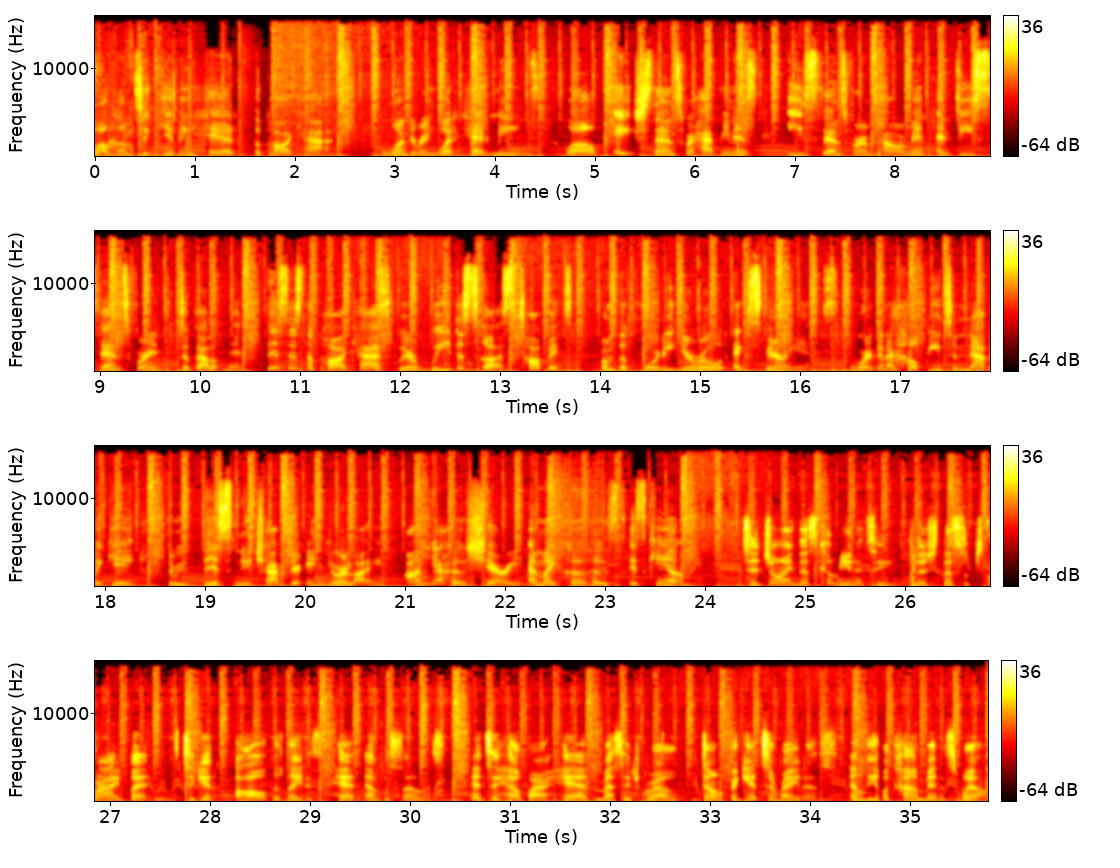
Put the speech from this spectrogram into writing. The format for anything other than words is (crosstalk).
Welcome to Giving Head, the podcast. Wondering what head means? Well, H stands for happiness, E stands for empowerment, and D stands for development. This is the podcast where we discuss topics from the 40 year old experience. We're going to help you to navigate through this new chapter in your life. I'm your host, Sherry, and my co host is Kim. To join this community, push the subscribe button to get all the latest head episodes. And to help our head message grow, don't forget to rate us and leave a comment as well.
